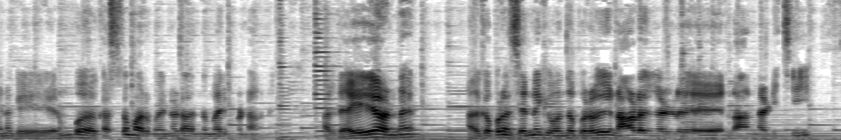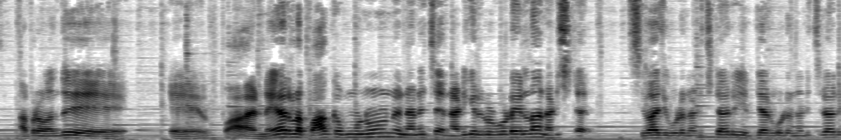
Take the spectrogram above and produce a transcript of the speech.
எனக்கு ரொம்ப கஷ்டமாக இருக்கும் என்னடா இந்த மாதிரி பண்ணாங்கன்னு. அதே அண்ணன். அதுக்கப்புறம் சென்னைக்கு வந்த பிறகு நாடகங்கள் எல்லாம் நடித்து அப்புறம் வந்து பா நேரில் பார்க்கணும்னு நினச்ச நடிகர்கள் கூட எல்லாம் நடிச்சிட்டார். சிவாஜி கூட நடிச்சிட்டாரு எம்ஜிஆர் கூட நடிச்சிட்டாரு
